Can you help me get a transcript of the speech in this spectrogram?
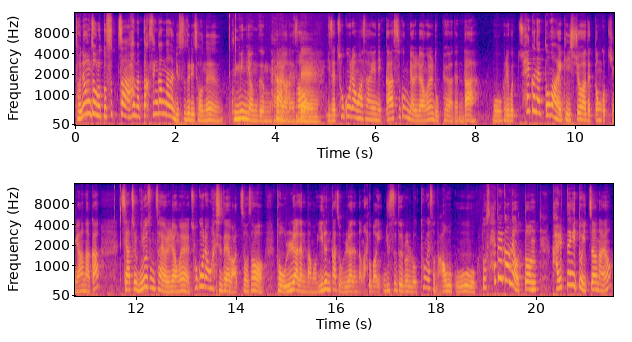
전형적으로 또 숫자 하면 딱 생각나는 뉴스들이 저는 국민연금 관련해서 네. 이제 초고령화 사회니까 수급 연령을 높여야 된다. 뭐 그리고 최근에 또 막 이렇게 이슈화 됐던 것 중에 하나가 지하철 무료 승차 연령을 초고령화 시대에 맞춰서 더 올려야 된다. 뭐 이른까지 올려야 된다. 막 또 막 뉴스들로 통해서 나오고 또 세대 간의 어떤 갈등이 또 있잖아요.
